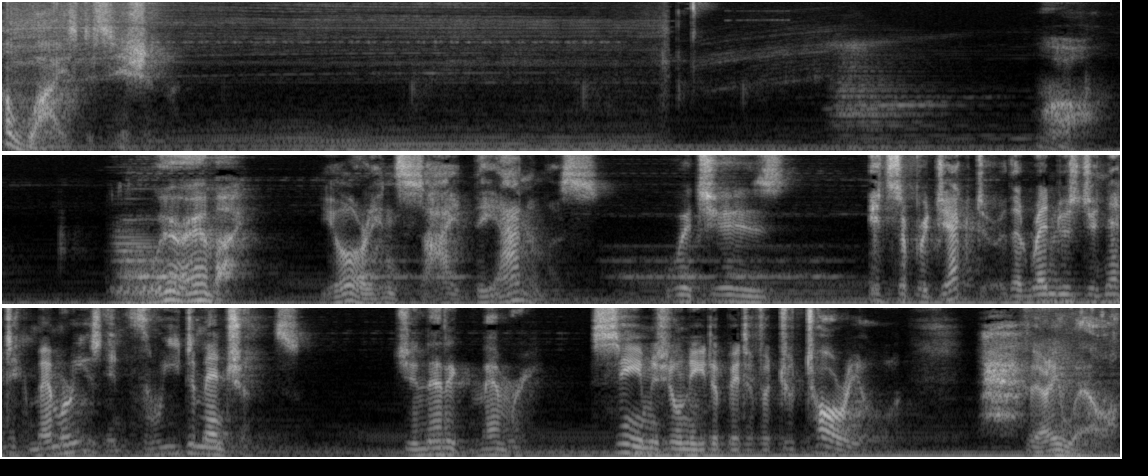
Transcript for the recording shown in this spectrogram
A wise decision. Whoa. Where am I? You're inside the Animus. Which is. It's a projector that renders genetic memories in three dimensions. genetic memory. Seems you'll need a bit of a tutorial. Very well.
